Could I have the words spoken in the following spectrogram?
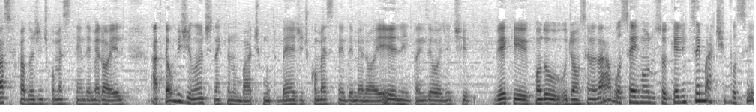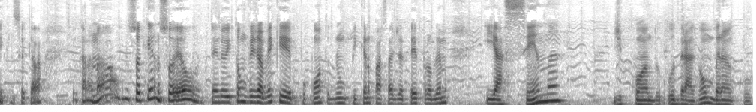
Pacificador a gente começa a entender melhor ele. Até o vigilante, né, que não bate muito bem, a gente começa a entender melhor ele, entendeu? A gente vê que quando o John Cena diz, ah, você é irmão do sei o que, a gente sempre bate você, que não sei o que lá. E o cara, não, não sei o que, não sou eu, entendeu? Então já vê que por conta de um pequeno passado já teve problema. E a cena de quando o dragão branco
